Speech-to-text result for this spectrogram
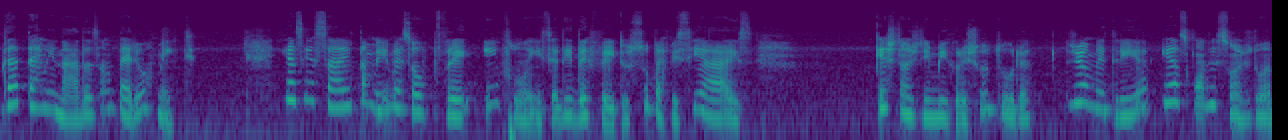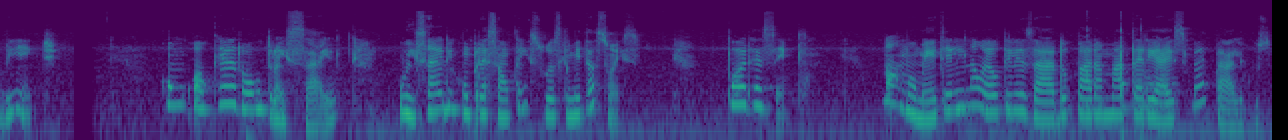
determinadas anteriormente. E esse ensaio também vai sofrer influência de defeitos superficiais, questões de microestrutura, geometria e as condições do ambiente. Como qualquer outro ensaio, o ensaio de compressão tem suas limitações. Por exemplo, normalmente ele não é utilizado para materiais metálicos,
